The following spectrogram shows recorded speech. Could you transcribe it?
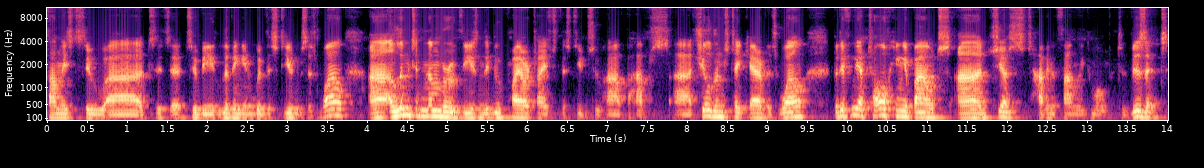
families to, uh, to, to to be living in with the students as well. Uh, a limited number of these, and they do prioritize to the students who have perhaps uh, children to take care of as well. But if we are talking about uh, just having the family come over to visit,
